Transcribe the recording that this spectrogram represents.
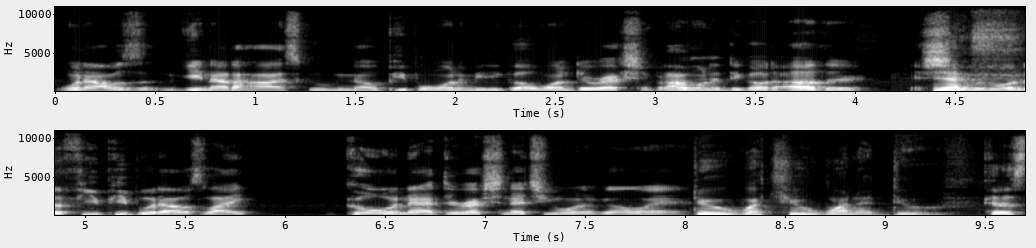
when I was getting out of high school, you know, people wanted me to go one direction, but I wanted to go the other. And she Yes. was one of the few people that was like, go in that direction that you want to go in. Do what you want to do. Because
